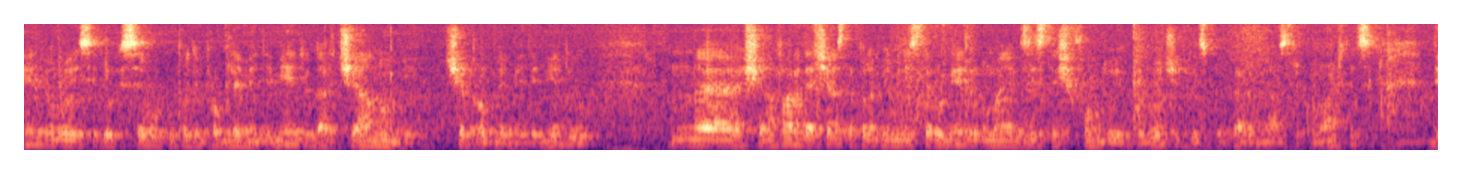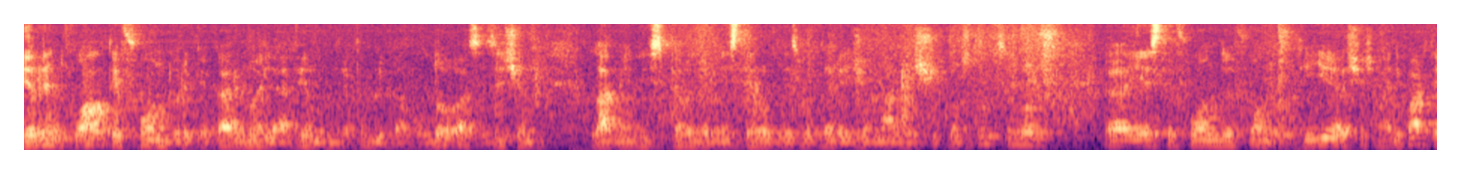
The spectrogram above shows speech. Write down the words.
Mediului, sigur că se ocupă de probleme de mediu, dar ce anume, ce probleme de mediu, și în afară de aceasta, pe lângă Ministerul Mediului, mai există și fondul ecologic, despre care dumneavoastră cunoașteți, de rând cu alte fonduri pe care noi le avem în Republica Moldova, să zicem, la, pe lângă Ministerul Dezvoltării Regionale și Construcțiilor, uh, este fond, fondul rutier și așa mai departe,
